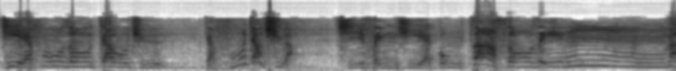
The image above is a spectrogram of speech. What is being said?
姐夫入郊区，叫夫家去，去分县公扎手人们。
